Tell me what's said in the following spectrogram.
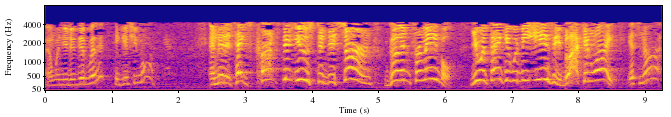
and when you do good with it, He gives you more. And that it takes constant use to discern good from evil. You would think it would be easy, black and white. It's not.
